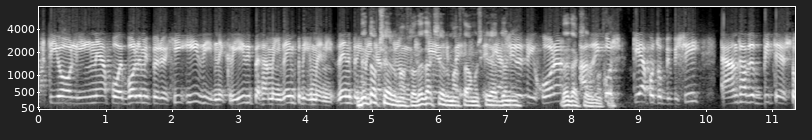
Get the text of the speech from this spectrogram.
Αυτοί όλοι είναι από εμπόλεμη περιοχή ήδη νεκροί, ήδη πεθαμένοι, δεν είναι πνιγμένοι. Δεν, είναι πνιγμένοι το ξέρουμε Συγγνώμη. αυτό, δεν τα Και ξέρουμε αυτά όμως, κύριε Αντώνη. Διασύρεται η χώρα Δεν τα ξέρουμε αδίκως αυτά. και από το BBC. Αν θα μπείτε στο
